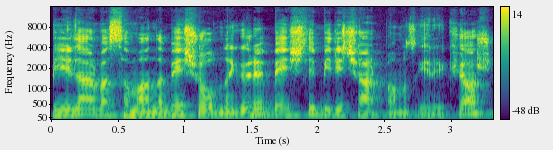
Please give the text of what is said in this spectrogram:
Birler basamağında 5 olduğuna göre 5 ile 1'i çarpmamız gerekiyor.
